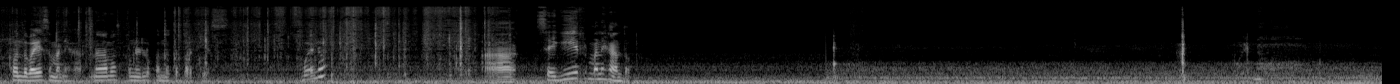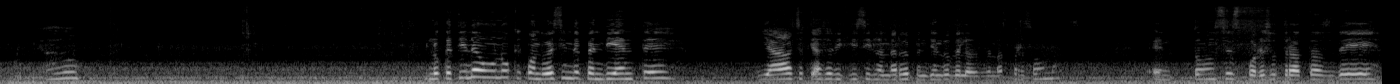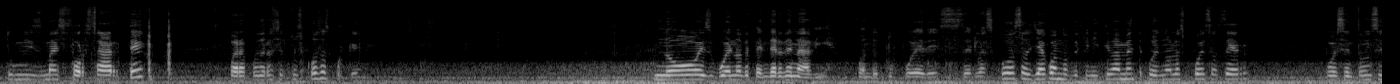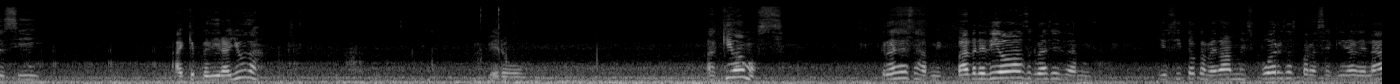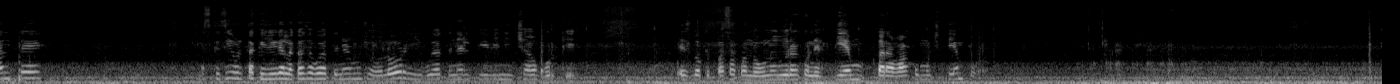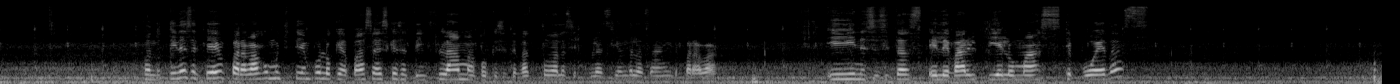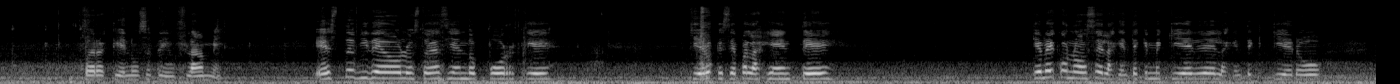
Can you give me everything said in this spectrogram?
cuando vayas a manejar. Nada más ponerlo cuando te parqueas. Bueno, a seguir manejando. Bueno, cuidado. Lo que tiene uno que cuando es independiente ya se te hace difícil andar dependiendo de las demás personas. Entonces por eso tratas de tú misma esforzarte para poder hacer tus cosas porque no es bueno depender de nadie cuando tú puedes hacer las cosas. Ya cuando definitivamente pues no las puedes hacer, pues entonces sí hay que pedir ayuda. Pero aquí vamos. Gracias a mi Padre Dios, gracias a mi Diosito que me da mis fuerzas para seguir adelante. Es que sí, ahorita que llegue a la casa voy a tener mucho dolor y voy a tener el pie bien hinchado porque es lo que pasa cuando uno dura con el pie para abajo mucho tiempo. Cuando tienes el pie para abajo mucho tiempo, lo que pasa es que se te inflama porque se te va toda la circulación de la sangre para abajo. Y necesitas elevar el pie lo más que puedas para que no se te inflame. Este video lo estoy haciendo porque quiero que sepa la gente que me conoce, la gente que me quiere, la gente que quiero,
